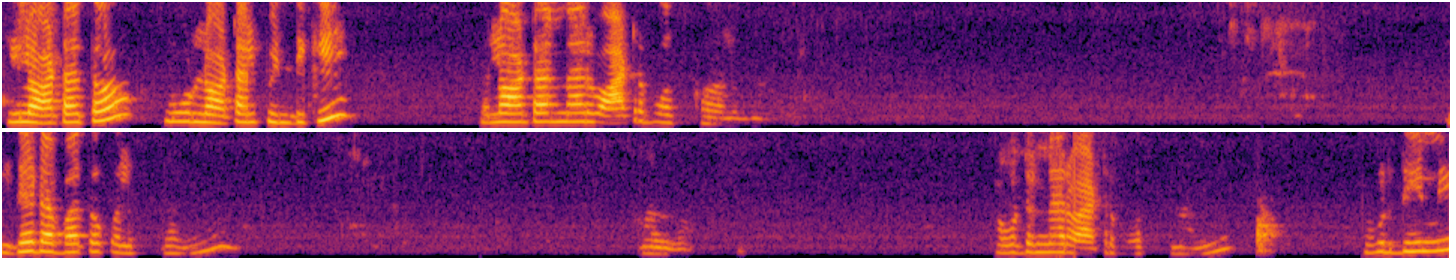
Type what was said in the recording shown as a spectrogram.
ఈ లోటాతో మూడు లోటాల పిండికి లోటాన్నర వాటర్ పోసుకోవాలి. ఇదే డబ్బాతో కొలుస్తాను ఒకటిన్నర వాటర్ పోస్తున్నాను. ఇప్పుడు దీన్ని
